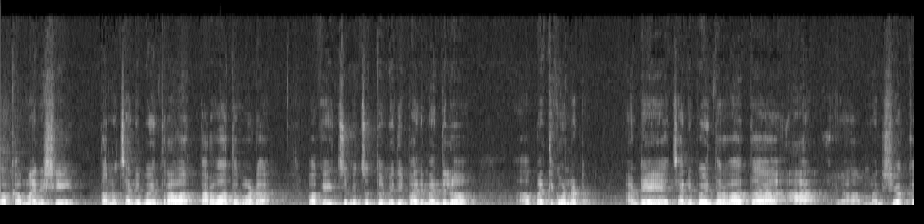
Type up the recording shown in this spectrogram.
ఒక మనిషి తను చనిపోయిన తర్వాత తర్వాత కూడా ఒక ఇంచుమించు తొమ్మిది పది మందిలో ఆ, బతికి ఉండటం అంటే చనిపోయిన తర్వాత ఆ మనిషి యొక్క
